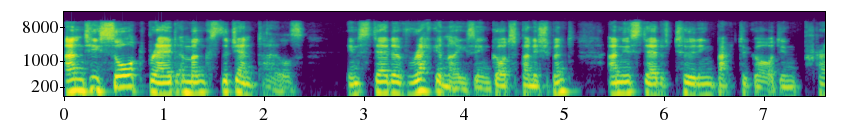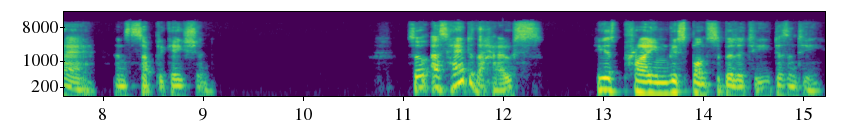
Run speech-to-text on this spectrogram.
And he sought bread amongst the Gentiles instead of recognizing God's punishment and instead of turning back to God in prayer and supplication. So, as head of the house, he has prime responsibility, doesn't he?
